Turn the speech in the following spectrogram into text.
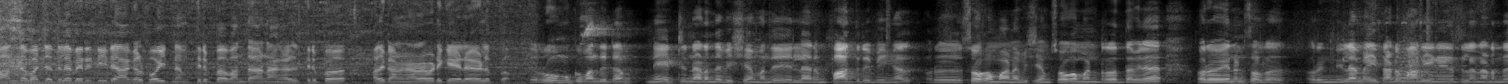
வந்த பட்சத்தில் வெரைட்டிட்டு நாங்கள் போயிட்டோம். திருப்ப வந்தால் நாங்கள் திருப்ப அதுக்கான நடவடிக்கைகளை எழுப்போம். ரூமுக்கு வந்துட்டோம். நேற்று நடந்த விஷயம் வந்து எல்லாரும் பார்த்துருப்பீங்க. ஒரு சோகமான விஷயம். சோகமன்றதை தவிர ஒரு என்னன்னு சொல்கிறது ஒரு நிலைமை தடுமாறிய நேரத்தில் நடந்த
